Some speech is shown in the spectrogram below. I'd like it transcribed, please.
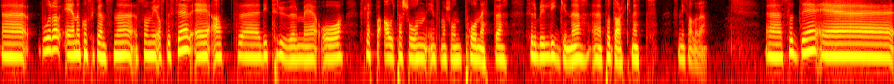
Uh, hvorav en av konsekvensene som vi ofte ser, er at uh, de truer med å slippe all personinformasjon på nettet. Så det blir liggende på darknet, som de kaller det. Eh, så det er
